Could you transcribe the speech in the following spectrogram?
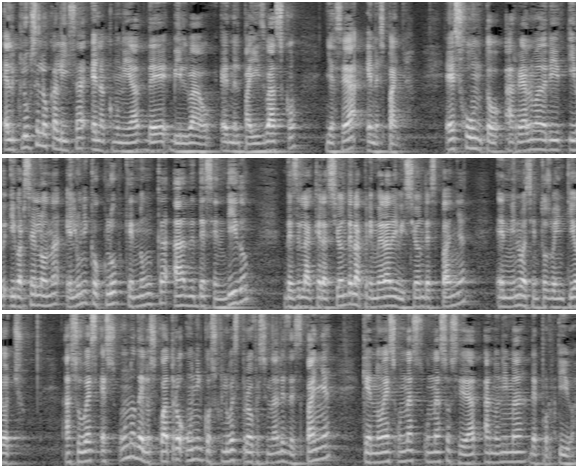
El club se localiza en la comunidad de Bilbao, en el País Vasco, ya sea en España. Es junto a Real Madrid y, Barcelona el único club que nunca ha descendido desde la creación de la Primera División de España en 1928. A su vez es uno de los cuatro únicos clubes profesionales de España que no es una, sociedad anónima deportiva.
